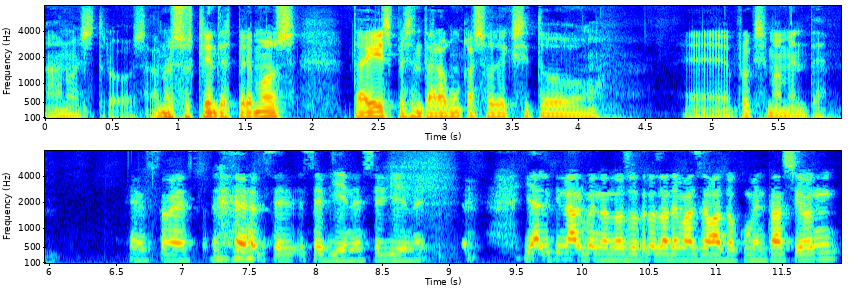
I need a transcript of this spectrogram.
a nuestros, a nuestros clientes. Esperemos, Thais, presentar algún caso de éxito eh, próximamente. Eso es, se, se viene, se viene. Y al final, bueno, nosotros además de la documentación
